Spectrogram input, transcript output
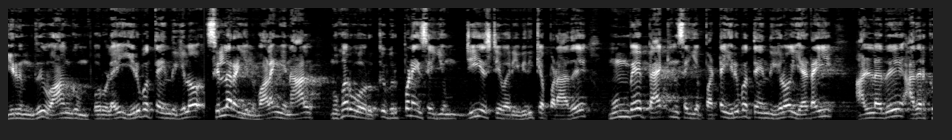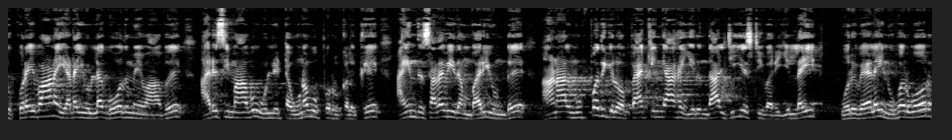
இருந்து வாங்கும் பொருளை இருபத்தைந்து கிலோ சில்லறையில் வழங்கினால் நுகர்வோருக்கு விற்பனை செய்யும் ஜிஎஸ்டி வரி விதிக்கப்படாது. முன்பே பேக்கிங் செய்யப்பட்ட இருபத்தைந்து கிலோ எடை அல்லது அதற்கு குறைவான எடையுள்ள கோதுமை மாவு அரிசி மாவு உள்ளிட்ட உணவுப் பொருட்களுக்கு ஐந்து சதவீதம் வரி உண்டு. ஆனால் முப்பது கிலோ பேக்கிங்காக இருந்தால் ஜிஎஸ்டி வரி இல்லை. ஒருவேளை நுகர்வோர்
